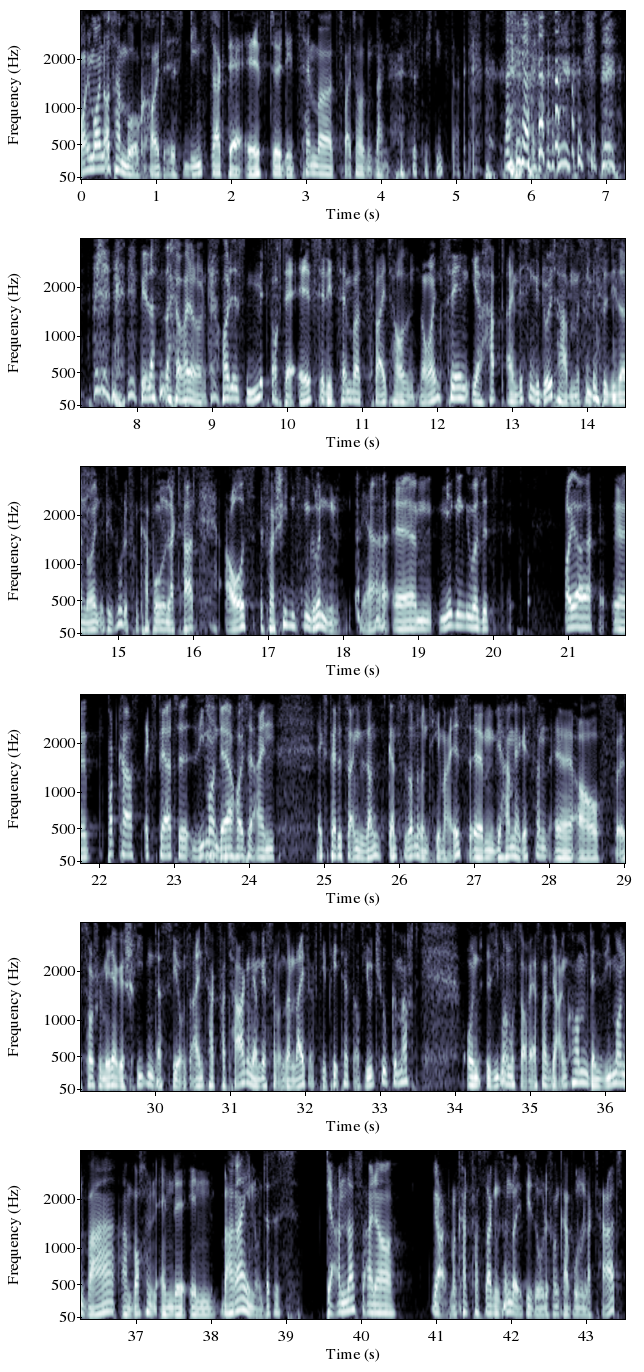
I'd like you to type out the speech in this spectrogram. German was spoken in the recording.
Moin Moin aus Hamburg. Heute ist Dienstag, der 11. Dezember 2000. Nein, es ist nicht Dienstag. Wir lassen es einfach weiterlaufen. Heute ist Mittwoch, der 11. Dezember 2019. Ihr habt ein bisschen Geduld haben müssen bis zu dieser neuen Episode von Carbon und Laktat aus verschiedensten Gründen. Ja, ähm, mir gegenüber sitzt euer äh, Podcast-Experte Simon, der heute ein Experte zu einem ganz, besonderen Thema ist. Ähm, wir haben ja gestern äh, auf äh, Social Media geschrieben, dass wir uns einen Tag vertagen. Wir haben gestern unseren Live-FTP-Test auf YouTube gemacht und Simon musste auch erstmal wieder ankommen, denn Simon war am Wochenende in Bahrain und das ist der Anlass einer ja, man kann fast sagen, Sonderepisode von Carbon und Laktat.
